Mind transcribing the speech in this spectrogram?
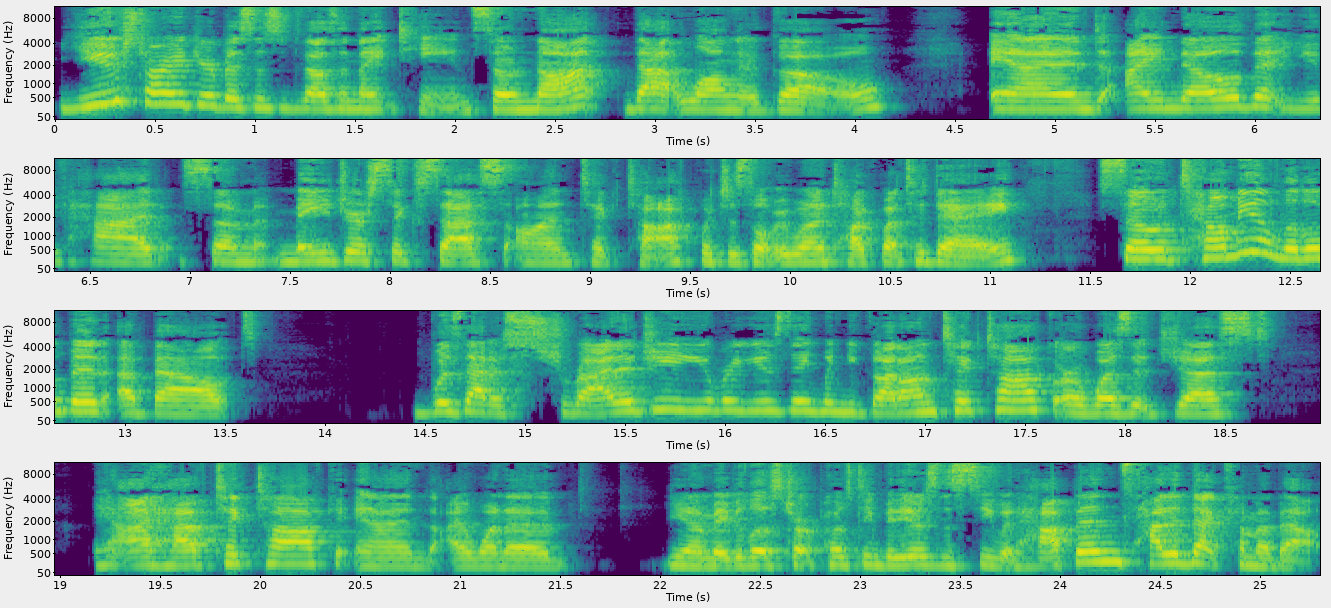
you started your business in 2019, so not that long ago. And I know that you've had some major success on TikTok, which is what we want to talk about today. So tell me a little bit about was that a strategy you were using when you got on TikTok, or was it just, I have TikTok and I want to, you know, maybe let's start posting videos and see what happens? How did that come about?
